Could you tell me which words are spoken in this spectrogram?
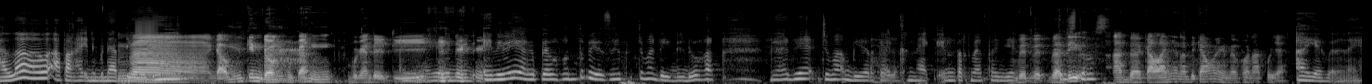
Halo apakah ini benar Dedi nah nggak mungkin dong bukan bukan Dedi. Iya, bener. Anyway yang telepon tuh biasanya tuh cuma Dedi doang. Nggak ada cuma biar kayak iya. connect internet aja. Wait, wait. berarti terus, terus. ada kalanya nanti kamu yang nelfon aku ya? Ah ya boleh.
